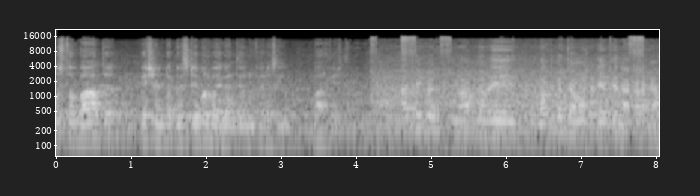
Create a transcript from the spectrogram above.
ਉਸ ਤੋਂ ਬਾਅਦ ਪੇਸ਼ੈਂਟ ਅਗਰ ਸਟੇਬਲ ਹੋਏਗਾ ਤੇ ਉਹਨੂੰ ਫਿਰ ਅਸੀਂ ਬਾਹਰ ਭੇਜ ਦੇਵਾਂਗੇ। ਅੱਜ ਇੱਕ ਮਤਲਬ ਇਹ ਮੱਤ ਬਚਾਉਂ ਸਾਡੇ ਨਾਕਾ ਲੱਗਾ।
